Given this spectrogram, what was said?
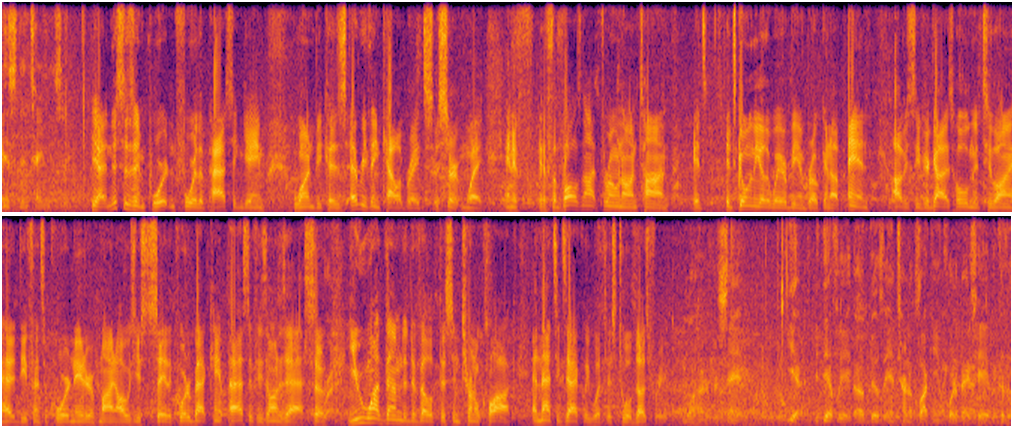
instantaneously. Yeah, and this is important for the passing game, one, because everything calibrates a certain way. And if, if the ball's not thrown on time, it's it's going the other way or being broken up. And obviously, if your guy's holding it too long, I had a defensive coordinator of mine always used to say the quarterback can't pass if he's on his ass. So right. you want them to develop this internal clock, and that's exactly what this tool does for you. 100%. Yeah, it definitely uh, builds an internal clock in your quarterback's head because a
